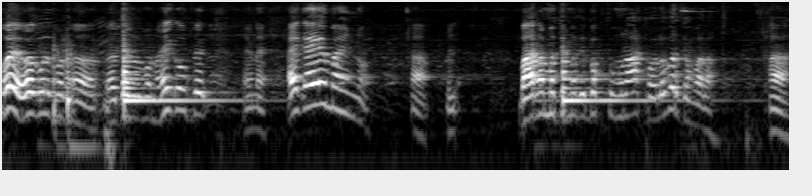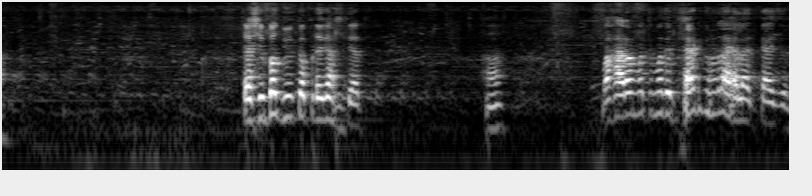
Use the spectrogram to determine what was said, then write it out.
होय म्हणून आहे का उपयोग? नाही, नाही. आहे का माहिनो हा म्हणजे बारामतीमध्ये बघतो म्हणून आठवलं बरं का मला. हा. त्याशी बघवी कपडे घालतात हा. बारामतीमध्ये फ्लॅट घेऊन राहिला काय जण.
